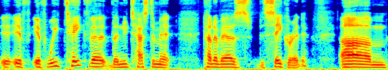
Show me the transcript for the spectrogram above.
if if we take the the New Testament kind of as sacred, um,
